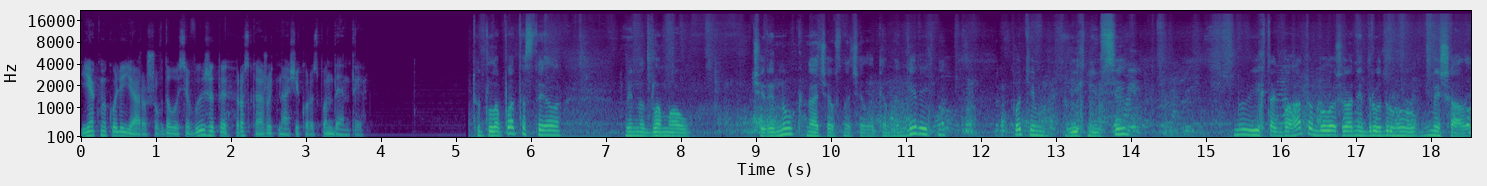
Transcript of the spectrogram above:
Як Миколі Ярошу вдалося вижити, розкажуть наші кореспонденти. Тут лопата стояла, він одламав черенок, почав спочатку командир їхній, потім їхні всі. Ну, їх так багато було, що вони друг другу мішали.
